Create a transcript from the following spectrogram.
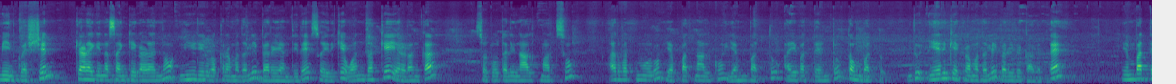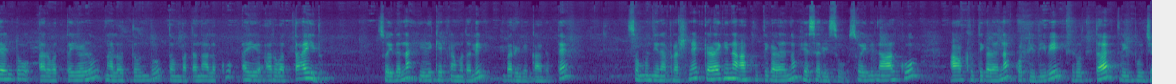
ಮೇನ್ ಕ್ವೆಶ್ಚನ್ ಕೆಳಗಿನ ಸಂಖ್ಯೆಗಳನ್ನು ನೀಡಿರುವ ಕ್ರಮದಲ್ಲಿ ಬರೆಯಂತಿದೆ. ಸೊ ಇದಕ್ಕೆ ಒಂದಕ್ಕೆ ಎರಡು ಅಂಕ. ಸೊ ಟೋಟಲಿ ನಾಲ್ಕು ಮಾರ್ಕ್ಸು ಅರವತ್ತ್ಮೂರು ಎಪ್ಪತ್ನಾಲ್ಕು, ಎಂಬತ್ತು, ಐವತ್ತೆಂಟು, ತೊಂಬತ್ತು. ಇದು ಏರಿಕೆ ಕ್ರಮದಲ್ಲಿ ಬರೀಬೇಕಾಗತ್ತೆ. ಎಂಬತ್ತೆಂಟು, ಅರವತ್ತೇಳು, ನಲವತ್ತೊಂದು ತೊಂಬತ್ತ ನಾಲ್ಕು ಐ, ಅರವತ್ತೈದು. ಸೊ ಇದನ್ನು ಇಳಿಕೆ ಕ್ರಮದಲ್ಲಿ ಬರೀಬೇಕಾಗತ್ತೆ. ಸೊ ಮುಂದಿನ ಪ್ರಶ್ನೆ, ಕೆಳಗಿನ ಆಕೃತಿಗಳನ್ನು ಹೆಸರಿಸು. ಸೊ ಇಲ್ಲಿ ನಾಲ್ಕು ಆಕೃತಿಗಳನ್ನು ಕೊಟ್ಟಿದ್ದೀವಿ. ವೃತ್ತ, ತ್ರಿಭುಜ,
